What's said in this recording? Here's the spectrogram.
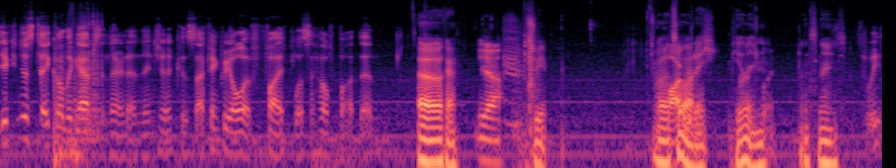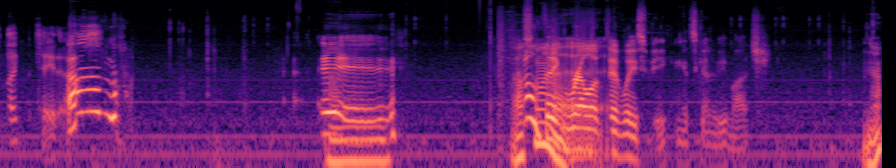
you can just take all the gaps in there then, ninja, because I think we all have five plus a health pot then. Oh, okay. Yeah. Sweet. Oh, that's a lot of healing. frankly. That's nice. Sweet like potatoes. Um. eh. I I don't think, wanna- relatively speaking, it's gonna be much. No.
